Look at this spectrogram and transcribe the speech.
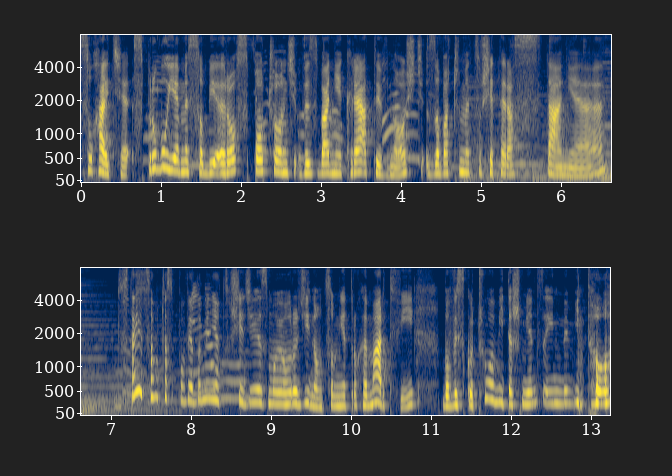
Słuchajcie, spróbujemy sobie rozpocząć wyzwanie kreatywność. Zobaczymy, co się teraz stanie. Dostaję cały czas powiadomienia, co się dzieje z moją rodziną, co mnie trochę martwi, bo wyskoczyło mi też między innymi to,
